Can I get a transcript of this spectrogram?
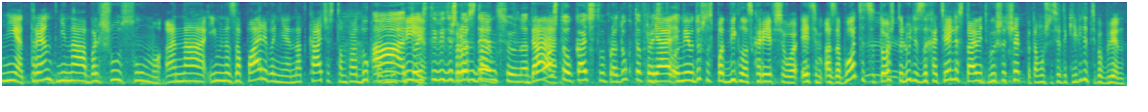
Нет, тренд не на большую сумму, а на именно запаривание над качеством продукта А, внутри. то есть ты видишь Просто- тенденцию на да. то, что качество продуктов растет. Я имею в виду, что сподвигло, скорее всего, этим озаботиться, то, что люди захотели ставить выше чек, потому что все такие видят, типа, блин,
